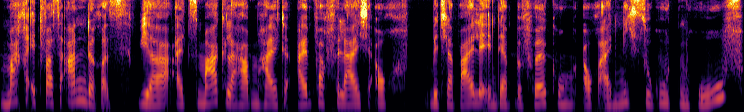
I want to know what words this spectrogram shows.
mach etwas anderes. Wir als Makler haben halt einfach vielleicht auch mittlerweile in der Bevölkerung auch einen nicht so guten Ruf,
